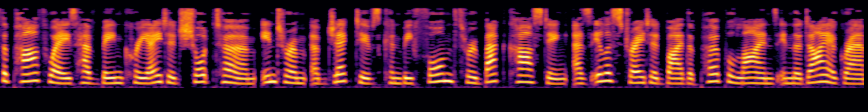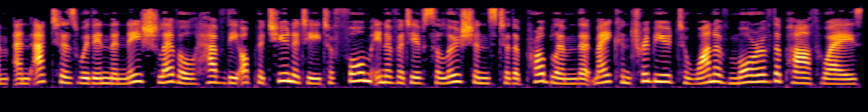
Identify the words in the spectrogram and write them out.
the pathways have been created short-term interim objectives can be formed through backcasting as illustrated by the purple lines in the diagram and actors within the niche level have the opportunity to form innovative solutions to the problem that may contribute to one of more of the pathways.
